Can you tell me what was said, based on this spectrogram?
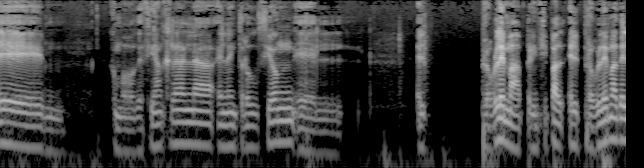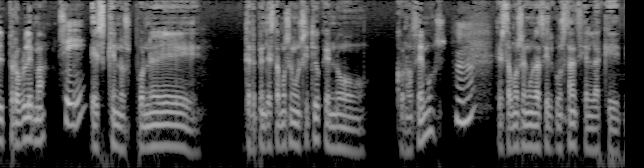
Eh, como decía Ángela en la, en la introducción, el, el, problema principal, el problema del problema ¿Sí? es que nos pone, de repente estamos en un sitio que no conocemos, uh -huh. estamos en una circunstancia en la que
